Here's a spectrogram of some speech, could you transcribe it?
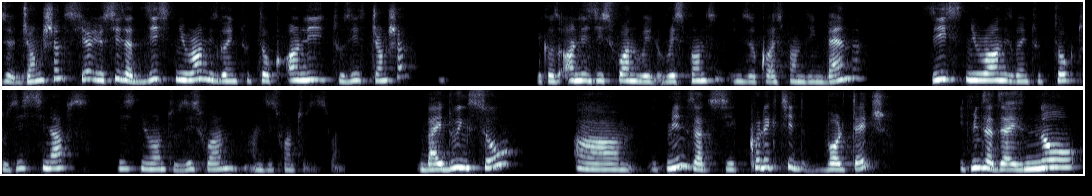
the junctions here, you see that this neuron is going to talk only to this junction because only this one will respond in the corresponding band. This neuron is going to talk to this synapse, this neuron to this one, and this one to this one. By doing so, um, it means that the collected voltage, it means that there is no,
